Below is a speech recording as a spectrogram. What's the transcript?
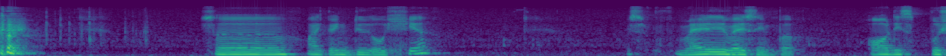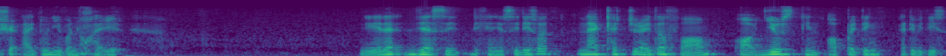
so what I'm going to do over here is very very simple all this bullshit I don't even know it yeah, yes, can you see this one? Net generated from or used in operating activities.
